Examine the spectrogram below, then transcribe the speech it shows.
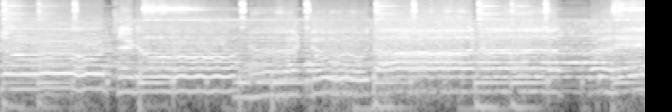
જો ચડ્યો નટુદાન કહે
